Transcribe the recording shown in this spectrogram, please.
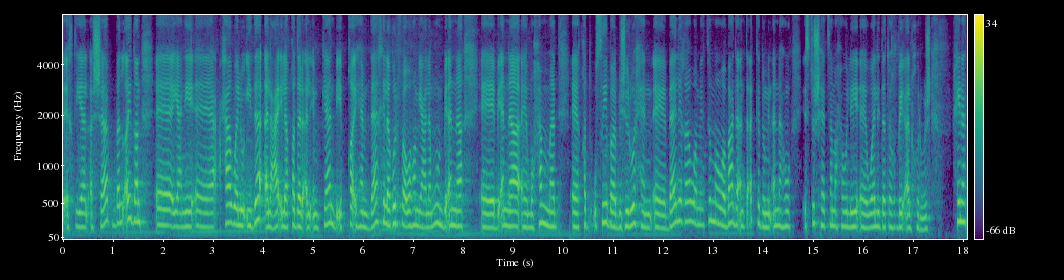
اغتيال الشاب بل أيضا آه، يعني آه، حاولوا إيذاء العائلة قدر الإمكان بإبقائهم داخل غرفة وهم يعلمون بأن آه، بأن محمد قد أصيب بجروح بالغة. ومن ثم وبعد أن تأكدوا من أنه استشهد سمحوا لوالدته بالخروج. حين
